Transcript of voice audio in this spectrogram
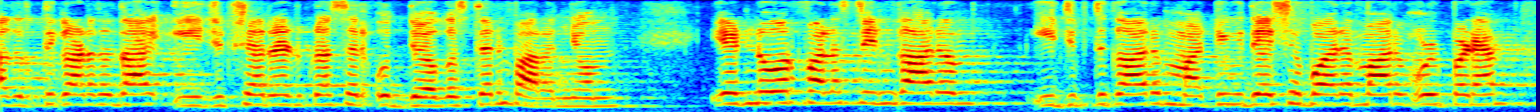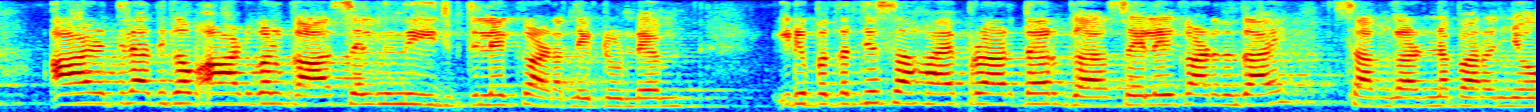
അതിർത്തി കടന്നതായി ഈജിപ്ഷ്യൻ റെഡ് ക്രസന്റ് ഉദ്യോഗസ്ഥൻ പറഞ്ഞു. എണ്ണൂറ് ഫലസ്തീൻകാരും ഈജിപ്തുകാരും മറ്റ് വിദേശ പൗരന്മാരും ഉൾപ്പെടെ ആയിരത്തിലധികം ആളുകൾ ഗാസയിൽ നിന്ന് ഈജിപ്തിലേക്ക് കടന്നിട്ടുണ്ട്. ഇരുപത്തഞ്ച് സഹായ പ്രവർത്തകർ ഗാസയിലേക്ക് കടന്നതായി സംഘടന പറഞ്ഞു.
